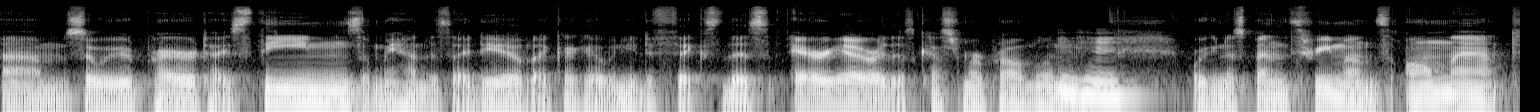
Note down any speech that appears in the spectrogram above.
Um, so we would prioritize themes, and we had this idea of like, okay, we need to fix this area or this customer problem. We're going to spend three months on that,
